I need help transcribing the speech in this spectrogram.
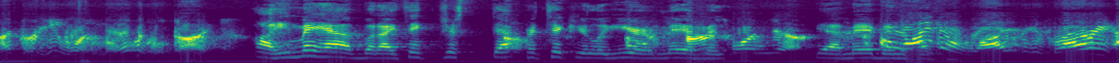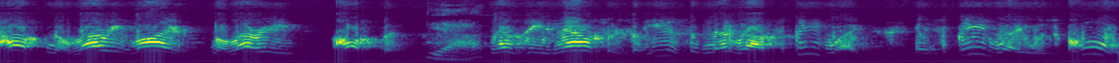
I thought he won multiple times. Uh, he may have, but I think just that particular year Oh, may have been. one, yeah. Yeah, may have been Oh, the I know why. Because Larry Huff, no, Larry Meyer, no, Larry Huffman. Yeah. was the announcer, so he used to net route Speedway. And Speedway was cool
